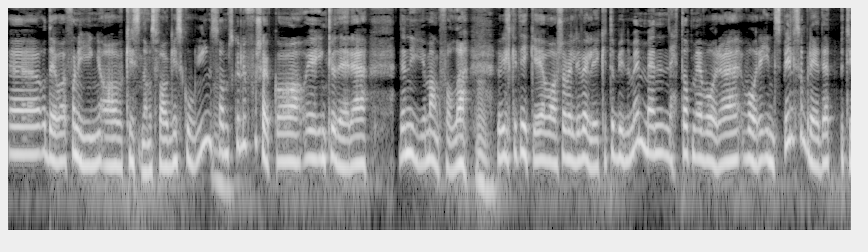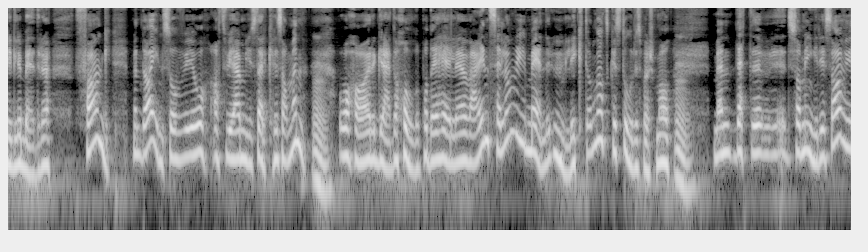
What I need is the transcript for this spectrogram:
Eh, Og det var fornying av kristendomsfaget i skolen, som skulle forsøke å inkludere det nye mangfoldet. Hvilket ikke var så veldig vellykket til å begynne med, men nettopp med våre, våre innspill så ble det et betydelig bedre fag. Men da innså vi jo at vi er mye sterkere sammen, og har greid å holde på det hele veien, selv om vi mener ulikt om ganske store spørsmål. Men dette, som Ingrid sa, vi,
